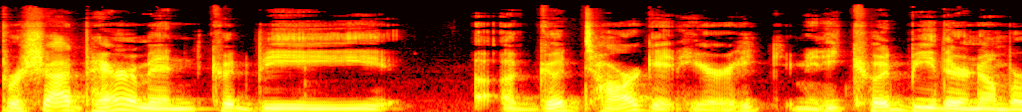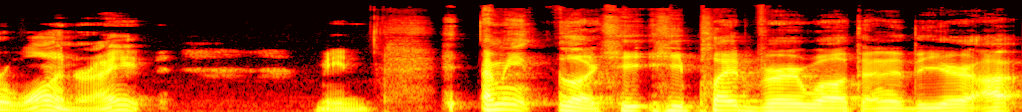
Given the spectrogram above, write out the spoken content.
Breshad Perriman could be a good target here. He, I mean, he could be their number one, right? I mean, I mean, look, he he played very well at the end of the year. I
